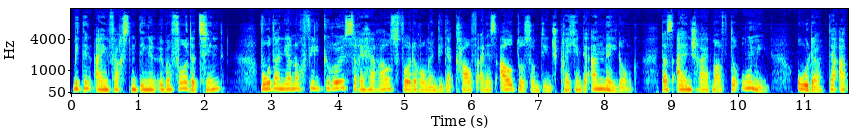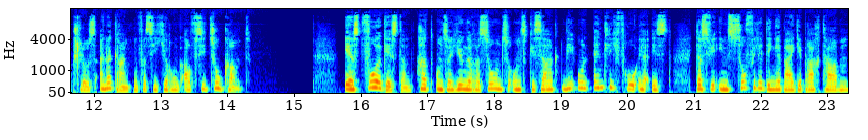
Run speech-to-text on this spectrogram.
mit den einfachsten Dingen überfordert sind, wo dann ja noch viel größere Herausforderungen wie der Kauf eines Autos und die entsprechende Anmeldung, das Einschreiben auf der Uni oder der Abschluss einer Krankenversicherung auf sie zukommt. Erst vorgestern hat unser jüngerer Sohn zu uns gesagt, wie unendlich froh er ist, dass wir ihm so viele Dinge beigebracht haben,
